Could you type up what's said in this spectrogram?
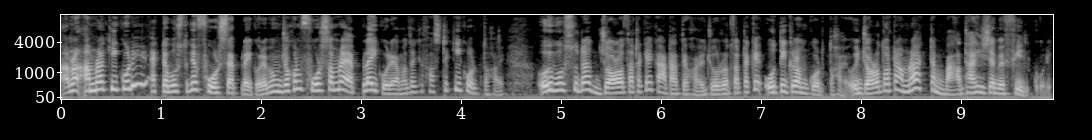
আমরা আমরা কি করি? একটা বস্তুকে ফোর্স অ্যাপ্লাই করি এবং যখন ফোর্স আমরা অ্যাপ্লাই করি, আমাদেরকে ফার্স্টে কি করতে হয়? ওই বস্তুটার জড়তাটাকে কাটাতে হয়, জড়তাটাকে অতিক্রম করতে হয়। ওই জড়তাটা আমরা একটা বাধা হিসেবে ফিল করি।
